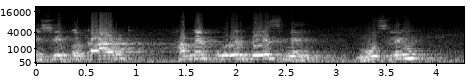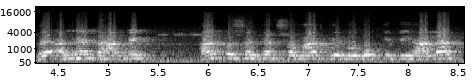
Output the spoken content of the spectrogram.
इसी प्रकार हमें पूरे देश में मुस्लिम व अन्य धार्मिक अल्पसंख्यक समाज के लोगों की भी हालत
